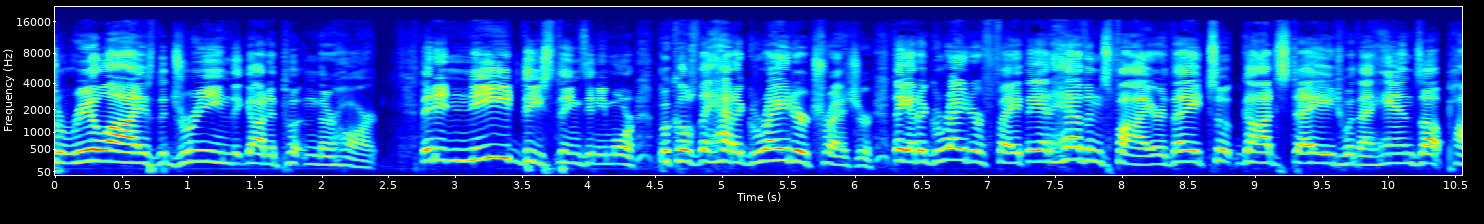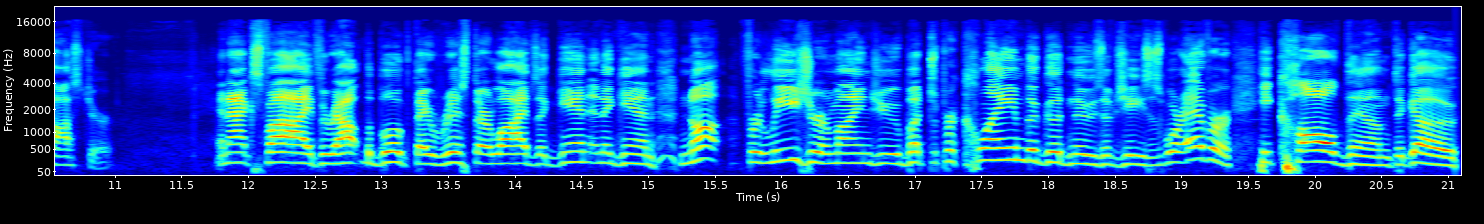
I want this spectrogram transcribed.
to realize the dream that God had put in their heart. They didn't need these things anymore because they had a greater treasure. They had a greater faith. They had heaven's fire. They took God's stage with a hands up posture. In Acts 5, throughout the book, they risked their lives again and again, not for leisure, mind you, but to proclaim the good news of Jesus wherever He called them to go,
